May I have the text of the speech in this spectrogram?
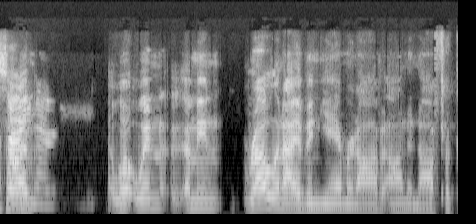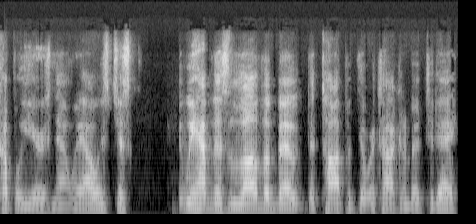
so I'm, well, when I mean Raul and I have been yammering off on and off for a couple years now. We always just we have this love about the topic that we're talking about today.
